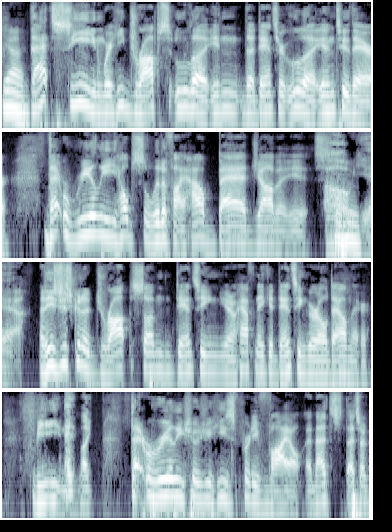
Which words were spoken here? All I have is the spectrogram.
yeah, that scene where he drops Oola in the dancer Oola into there, that really helps solidify how bad Jabba is. Oh Mhm. yeah. And he's just gonna drop some dancing, you know, half naked dancing girl down there to be eaten. like that really shows you he's pretty vile, and that's that's a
